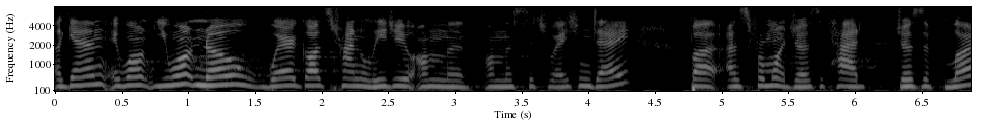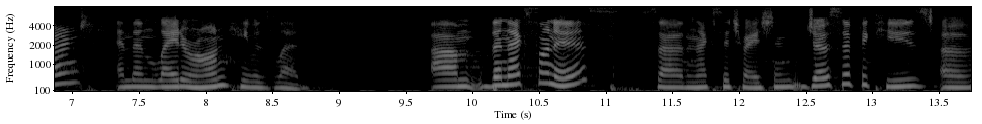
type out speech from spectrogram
again, it won't you won't know where God's trying to lead you on the on the situation day, but as from what Joseph had, Joseph learned, and then later on he was led. Um, the next one is so the next situation: Joseph accused of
